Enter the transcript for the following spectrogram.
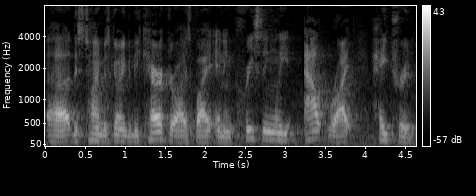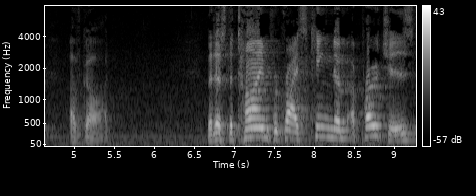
uh, this time is going to be characterized by an increasingly outright hatred of God. That as the time for Christ's kingdom approaches,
